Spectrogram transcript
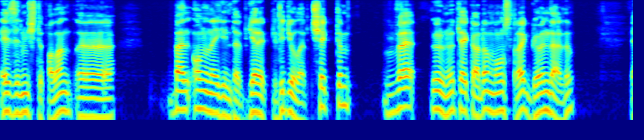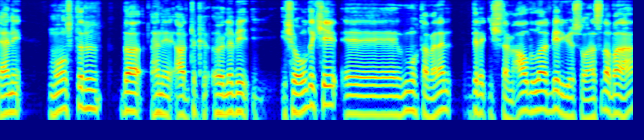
Ezilmişti falan. Ee, ben onunla ilgili de gerekli videoları çektim ve ürünü tekrardan Monster'a gönderdim. Yani Monster'da hani artık öyle bir iş oldu ki eee, muhtemelen direkt işlemi aldılar. Bir gün sonrası da bana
